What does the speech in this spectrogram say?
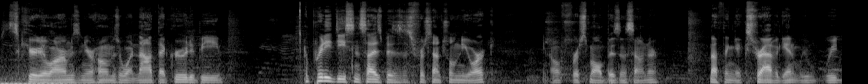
security alarms in your homes and whatnot, that grew to be a pretty decent sized business for central New York, you know, for a small business owner. Nothing extravagant. We, we,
